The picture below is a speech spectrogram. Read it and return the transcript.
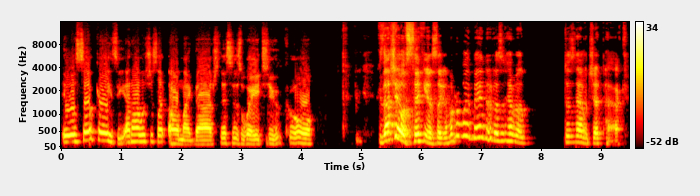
it was so crazy, and I was just like, oh my gosh, this is way too cool. Because actually I was thinking, it's like, I wonder why Mando doesn't have a doesn't have a jetpack.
